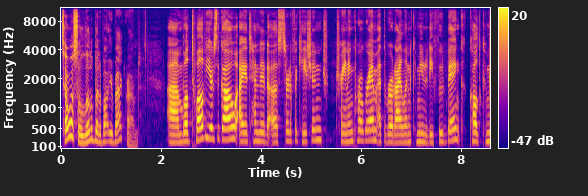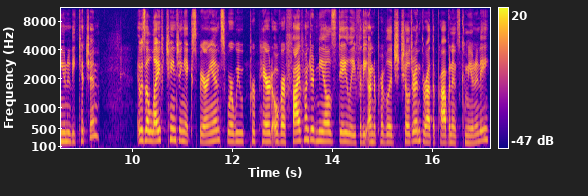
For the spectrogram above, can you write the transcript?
Tell us a little bit about your background. Um, well, 12 years ago, I attended a certification tr- training program at the Rhode Island Community Food Bank called Community Kitchen. It was a life changing experience where we prepared over 500 meals daily for the underprivileged children throughout the Providence community.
